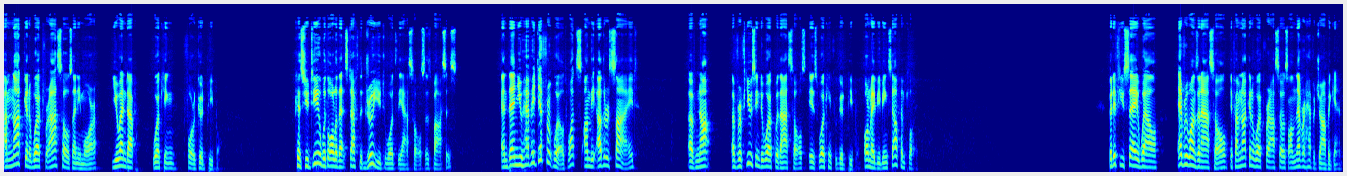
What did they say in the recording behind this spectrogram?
I'm not going to work for assholes anymore, you end up working for good people. Because you deal with all of that stuff that drew you towards the assholes as bosses. And then you have a different world. What's on the other side of not of refusing to work with assholes is working for good people or maybe being self-employed. But if you say well everyone's an asshole if i'm not going to work for assholes i'll never have a job again.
